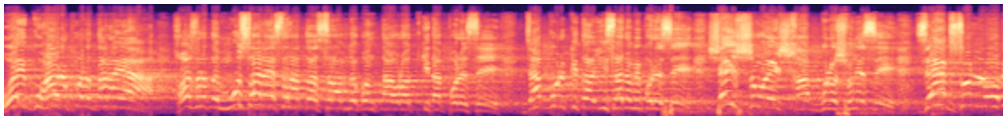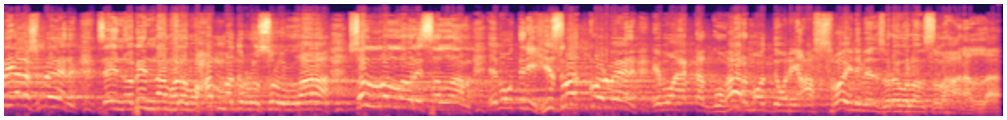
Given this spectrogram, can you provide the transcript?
ওই গুহার উপর দাঁড়ায়া হজরত মুসা আলাইসালাম যখন তাওরত কিতাব পড়েছে জাব্বুর কিতাব ঈসা নবী পড়েছে, সেই সময় সাপগুলো শুনেছে যে একজন নবী আসবেন, যেই নবীর নাম হলো মোহাম্মদুর রসুল্লাহ সাল্লাহ সাল্লাম এবং তিনি হিজরত করবেন এবং একটা গুহার মধ্যে উনি আশ্রয় নেবেন, জোরে বলুন সুহান আল্লাহ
